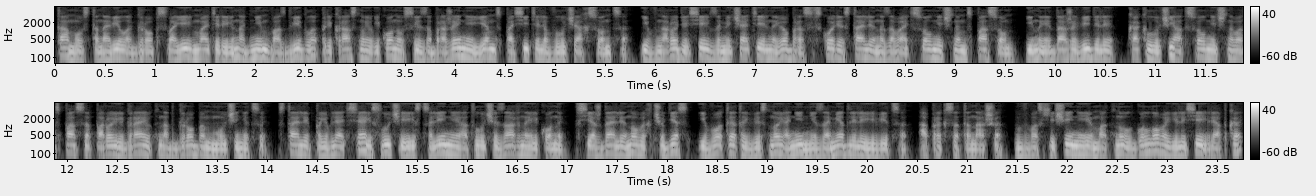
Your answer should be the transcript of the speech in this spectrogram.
там установила гроб своей матери и над ним воздвигла прекрасную икону с изображением Спасителя в лучах солнца. И в народе сей замечательный образ вскоре стали называть солнечным спасом. Иные даже видели, как лучи от солнечного спаса порой играют над гробом мученицы. Стали появляться и случаи исцеления от лучезарной иконы. Все ждали новых чудес, и вот этой весной они не замедлили явиться. А Проксата наша, в восхищении мотнул голову Елисей Рябко,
